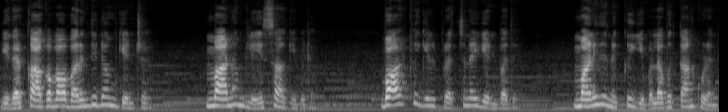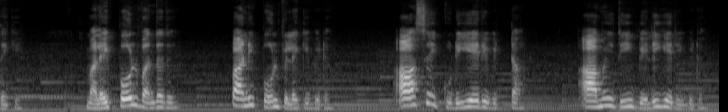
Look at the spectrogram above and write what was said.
இதற்காகவா வருந்தினோம் என்று மனம் லேசாகிவிடும். வாழ்க்கையில் பிரச்சனை என்பது மனிதனுக்கு இவ்வளவுதான் குழந்தையே. மலை போல் வந்தது பனி போல் விலகிவிடும். ஆசை குடியேறிவிட்டால் அமைதி வெளியேறிவிடும்.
